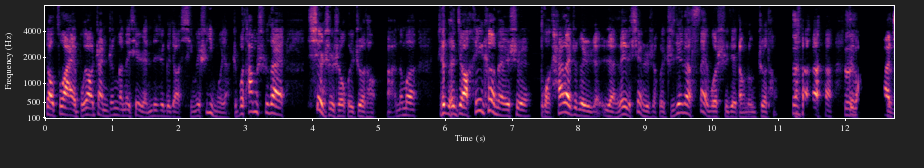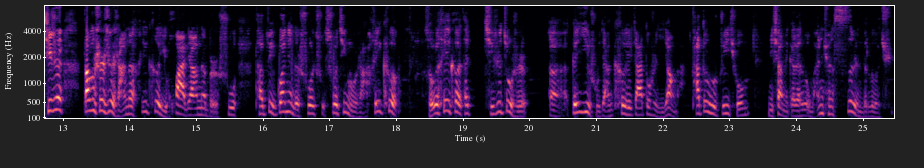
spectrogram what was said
要做爱不要战争啊，那些人的这个叫行为是一模一样，只不过他们是在现实社会折腾啊。那么这个叫黑客呢，是躲开了这个人人类的现实社会，直接在赛博世界当中折腾，对吧？啊，其实当时是啥呢？《黑客与画家》那本书，它最关键的说出说清楚啥？黑客，所谓黑客，他其实就是呃，跟艺术家、科学家都是一样的，他都是追求你像你刚才说完全私人的乐趣，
